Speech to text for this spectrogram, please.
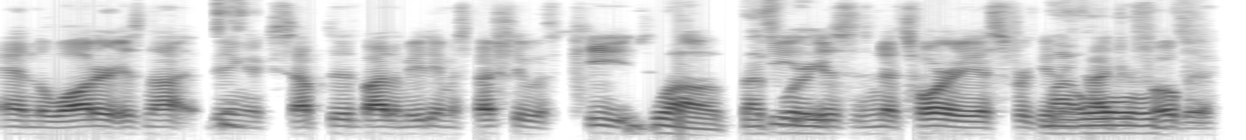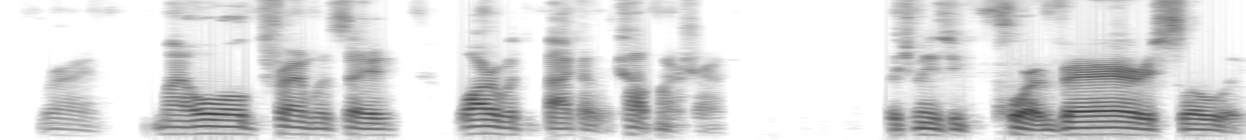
and the water is not hmm. being accepted by the medium, especially with peat, Well, that's peat where you- is notorious for getting my old- hydrophobic. Right. My old friend would say, water with the back of the cup, my friend, which means you pour it very slowly,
